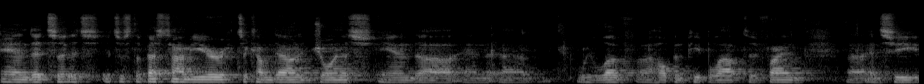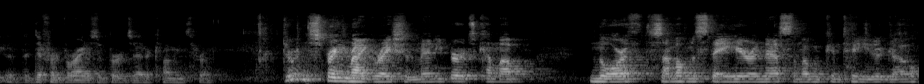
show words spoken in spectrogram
And it's it's it's just the best time of year to come down and join us, and uh, and uh, we love uh, helping people out to find uh, and see the, the different varieties of birds that are coming through. During the spring migration, many birds come up north. Some of them stay here and nest. Some of them continue to go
